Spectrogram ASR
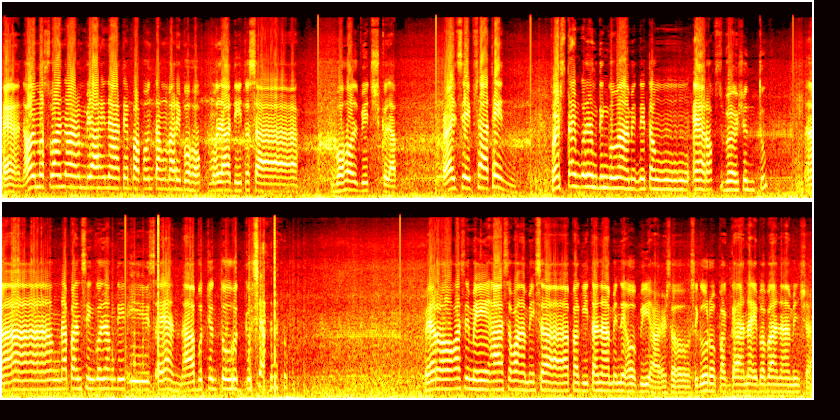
Ayan, almost one hour ang biyahe natin papuntang Maribohok mula dito sa Bohol Beach Club. Ride safe sa atin. First time ko lang din gumamit nitong Aerox version 2. Ang napansin ko lang dito is ayan, naabot yung tuhod ko sa ano. Pero kasi may aso kami sa pagitan namin ni OBR So siguro pagka naibaba namin siya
